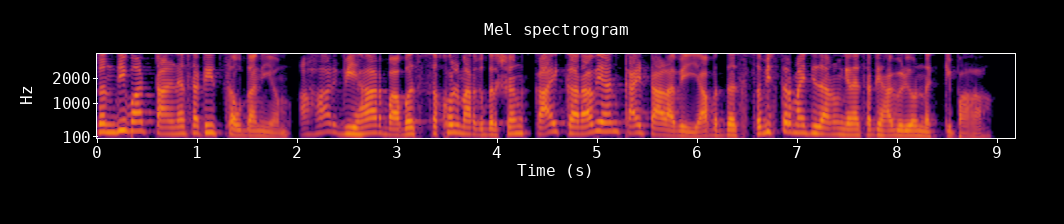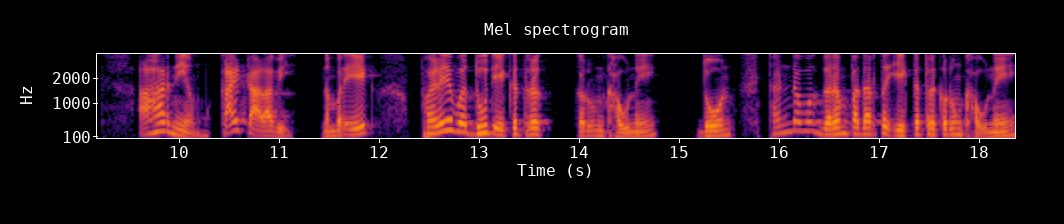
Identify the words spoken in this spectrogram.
संधिवात टाळण्यासाठी चौदा नियम. आहार विहार बाबत सखोल मार्गदर्शन काय करावे आणि काय टाळावे याबद्दल सविस्तर माहिती जाणून घेण्यासाठी हा व्हिडिओ नक्की पहा. आहार नियम. काय टाळावे? नंबर एक फळे व दूध एकत्र करून खाऊ नये. दोन थंड व गरम पदार्थ एकत्र करून खाऊ नये.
